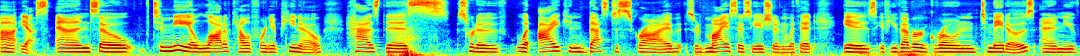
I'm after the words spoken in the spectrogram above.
Uh, yes. And so to me, a lot of California Pinot has this sort of what I can best describe, sort of my association with it is if you've ever grown tomatoes and you've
